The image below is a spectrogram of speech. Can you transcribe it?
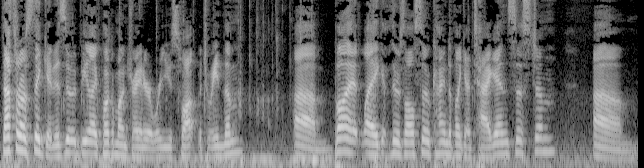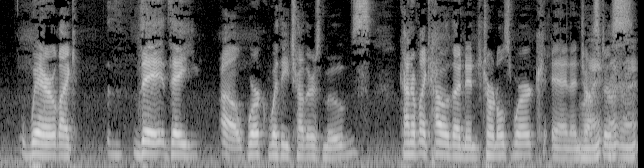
that's what I was thinking. Is it would be like Pokemon Trainer where you swap between them. Um, but like, there's also kind of like a tag end system um, where like they they uh, work with each other's moves, kind of like how the Ninja Turtles work in Injustice. Right, right,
